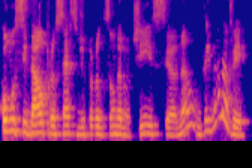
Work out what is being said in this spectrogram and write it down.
como se dá o processo de produção da notícia. Não, não tem nada a ver.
